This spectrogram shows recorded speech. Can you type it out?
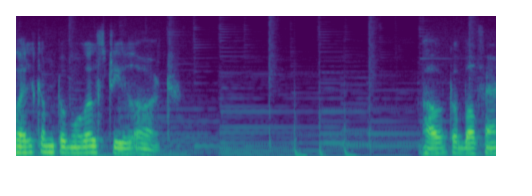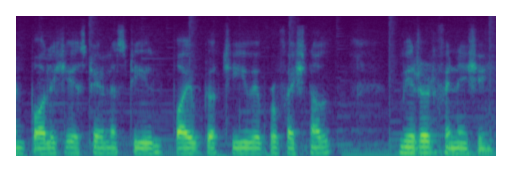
Welcome to Mughal Steel Art. How to buff and polish a stainless steel pipe to achieve a professional mirror finishing.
